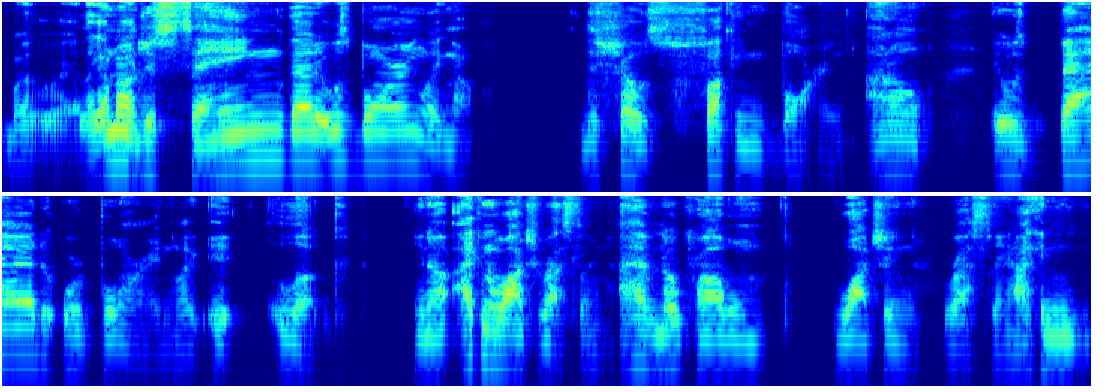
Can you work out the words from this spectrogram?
By the way, like I'm not just saying that it was boring. Like no, the show is fucking boring. I don't. It was bad or boring. Like it. Look, you know, I can watch wrestling. I have no problem watching wrestling. I can.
